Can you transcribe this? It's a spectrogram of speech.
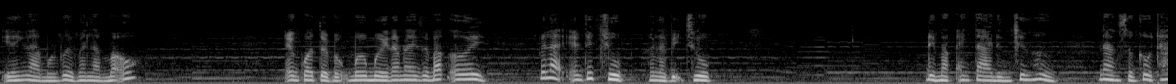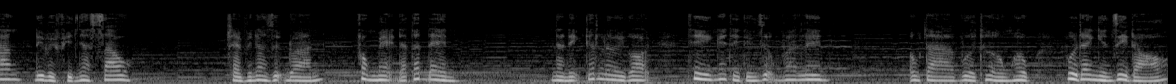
ý anh là muốn Vời Vân làm mẫu. Em qua tuổi mộng mơ 10 năm nay rồi bác ơi. Với lại em thích chụp hơn là bị chụp. Để mặc anh ta đứng chưng hửng Nàng xuống cầu thang đi về phía nhà sau Trái với nàng dự đoán Phòng mẹ đã tắt đèn Nàng định cất lời gọi Thì nghe thấy tiếng rượu vang lên Ông ta vừa thở hồng hộc Vừa đang nghiến gì đó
